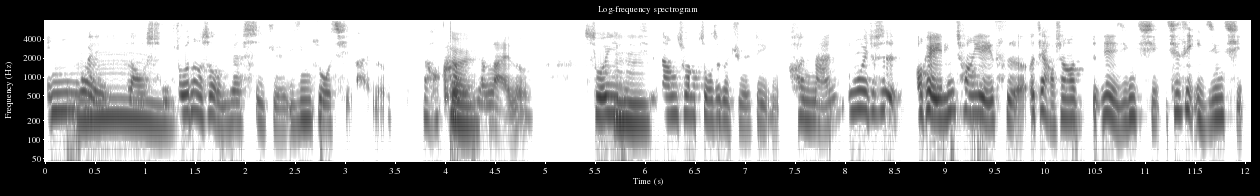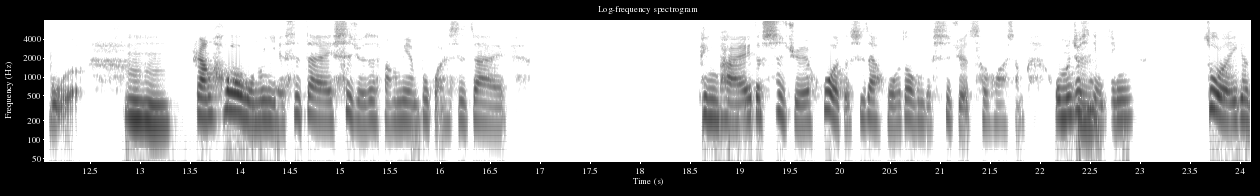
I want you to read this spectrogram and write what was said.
因为老实说，那个时候我们在视觉已经做起来了，然后客人也来了，所以其实当初要做这个决定很难，因为就是 OK 已经创业一次了，而且好像而且已经起，其实已经起步了，嗯哼。然后我们也是在视觉这方面，不管是在品牌的视觉，或者是在活动的视觉策划上，我们就是已经做了一个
